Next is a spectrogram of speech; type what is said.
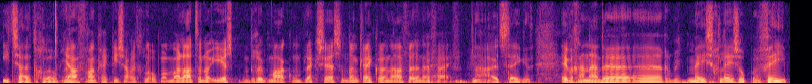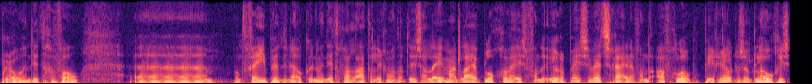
iets uitgelopen. Ja, Frankrijk is uitgelopen. Maar laten we nou eerst druk maken om plek 6 en dan kijken we daarna verder naar 5. Nou, uitstekend. Hey, we gaan naar de eh, rubriek meest gelezen op VI Pro in dit geval. Want VI.nl kunnen we in dit geval laten liggen, want dat is alleen maar het liveblog geweest van de Europese wedstrijden van de afgelopen periode. Dat is ook logisch.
